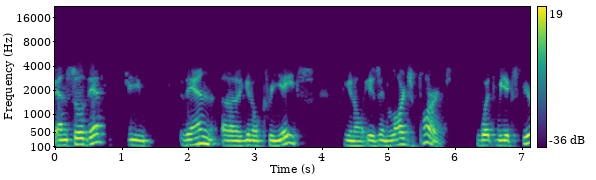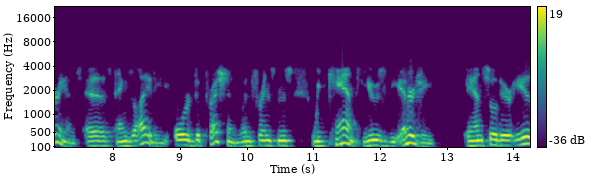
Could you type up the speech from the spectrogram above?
And so that then uh, you know creates you know is in large part what we experience as anxiety or depression when for instance we can't use the energy and so there is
